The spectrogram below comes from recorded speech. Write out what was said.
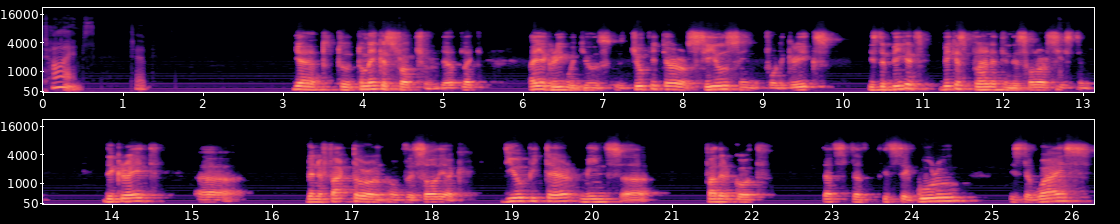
times. To yeah, to, to, to make a structure. Yeah, like I agree with you. Jupiter or Zeus in, for the Greeks is the biggest biggest planet in the solar system. The great uh, benefactor of the zodiac. Jupiter means uh, Father God. That's the it's the guru, is the wise,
